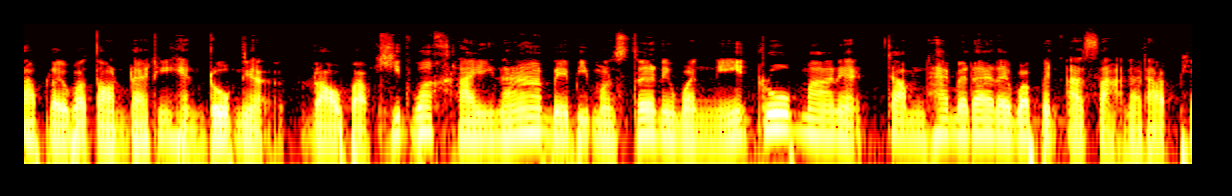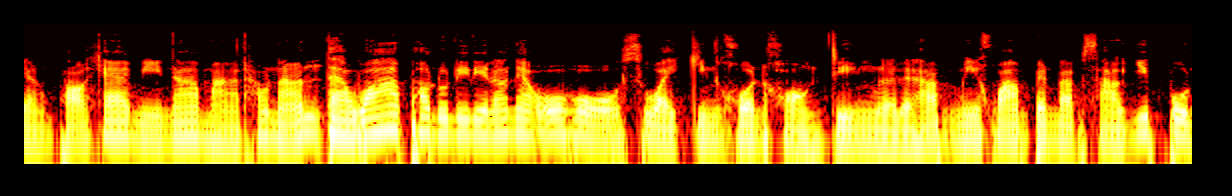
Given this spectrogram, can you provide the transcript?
รับเลยว่าตอนแรกที่เห็นรูปเนี่ย เราแบบคิดว่าใครนะ Baby Monster ในวันนี้ รูปมาเนี่ยจำแทบไม่ได้เลยว่าเป็นอาสานะครับ เพียงเพราะแค่มีหน้ามาเท่านั้น แต่ว่าพอดูดีๆแล้วเนี่ยโอ้โห สวยกินคนของจริงเลยนะครับ มีความเป็นแบบสาวญี่ปุ่น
